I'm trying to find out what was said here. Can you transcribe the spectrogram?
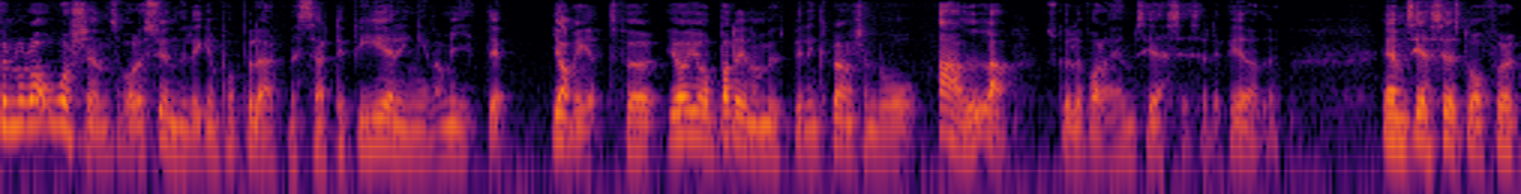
För några år sedan så var det synnerligen populärt med certifiering inom IT. Jag vet, för jag jobbade inom utbildningsbranschen då och alla skulle vara MCSE-certifierade. MCSE står för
